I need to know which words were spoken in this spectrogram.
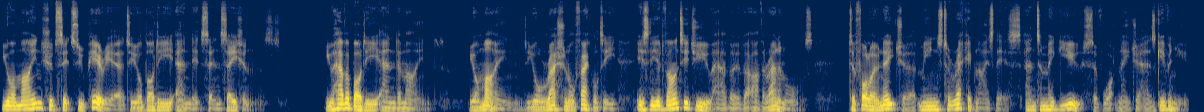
your mind should sit superior to your body and its sensations. You have a body and a mind. Your mind, your rational faculty, is the advantage you have over other animals. To follow nature means to recognize this and to make use of what nature has given you.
